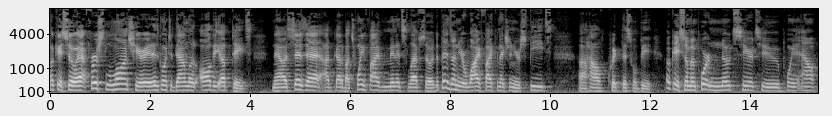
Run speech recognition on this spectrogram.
Okay, so at first launch here, it is going to download all the updates. Now it says that I've got about 25 minutes left, so it depends on your Wi-Fi connection, your speeds, uh, how quick this will be. Okay, some important notes here to point out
